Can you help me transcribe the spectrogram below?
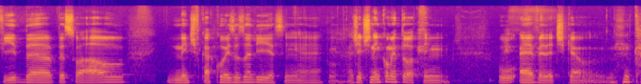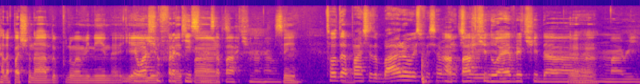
vida pessoal, identificar coisas ali, assim. É, a gente nem comentou, tem o Everett, que é o um cara apaixonado por uma menina. E Eu acho oferece fraquíssima essa parte, na real. Sim, Toda a parte do bar ou A especialmente... parte do Everett e da Aham. Marie.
